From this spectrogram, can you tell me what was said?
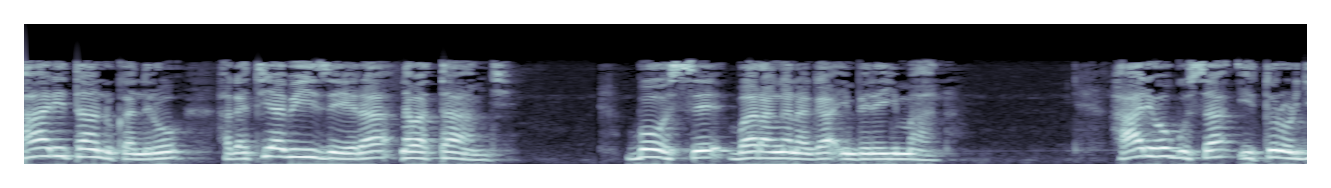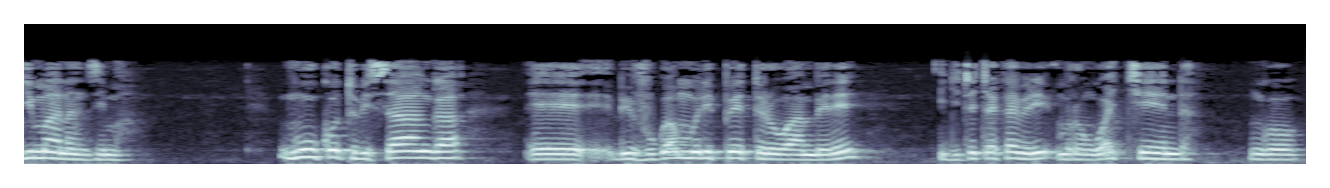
hari itandukaniro hagati y'abizera n'abatambyi. Bose baranganaga imbere y'imana. Hariho gusa itorero ry'imana nzima. Nk'uko tubisanga bivugwa muri petero wa mbere igice cya kabiri umurongo wa cyenda. Ngo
